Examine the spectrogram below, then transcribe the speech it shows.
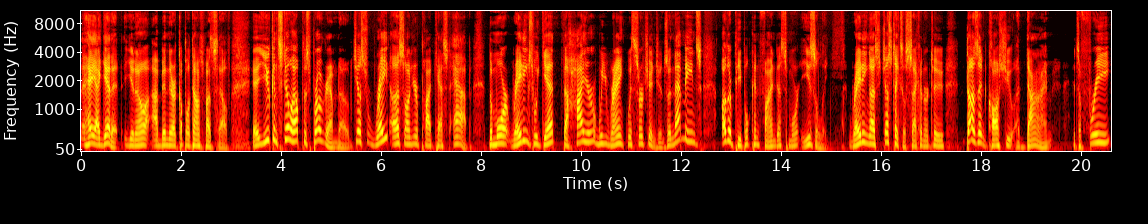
hey, I get it. You know, I've been there a couple of times myself. Uh, you can still help this program, though. Just rate us on your podcast app. The more ratings we get, the higher we rank with search engines. And that means other people can find us more easily. Rating us just takes a second or two, doesn't cost you a dime. It's a free,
